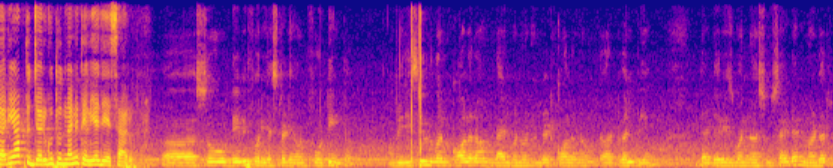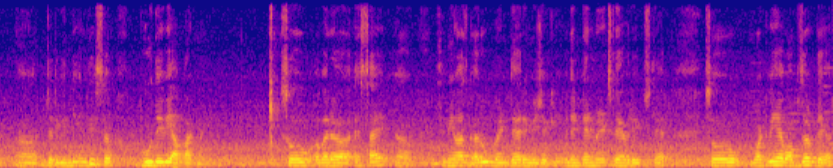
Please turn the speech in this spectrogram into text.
దర్యాప్తు జరుగుతుందని తెలియజేశారు. So day before yesterday one fourteenth we received one call around dial one one hundred call around twelve PM that there is one suicide and murder జరిగింది in this Bhudevi apartment so our uh, si uh, Srinivas garu went there immediately. Within 10 minutes we have reached there. So what we have observed there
